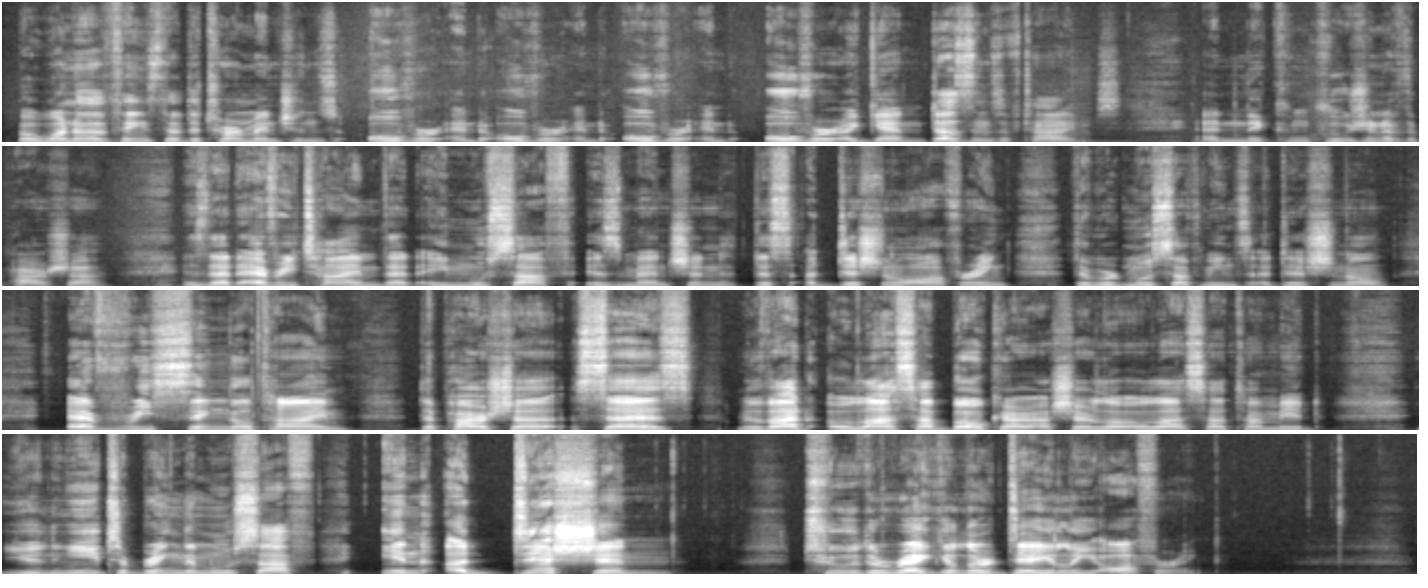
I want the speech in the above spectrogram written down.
But one of the things that the Torah mentions over and over and over and over again, dozens of times, and the conclusion of the parsha is that every time that a musaf is mentioned, this additional offering, the word musaf means additional, every single time the parsha says, milvad olas habokar asher lo hatamid. You need to bring the musaf in addition to the regular daily offering.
